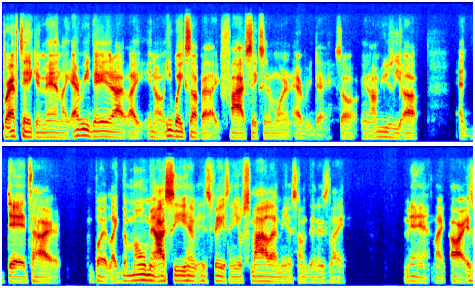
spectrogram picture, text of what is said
breathtaking, man. Like every day that I like, you know, he wakes up at like five, six in the morning every day. So, you know, I'm usually up and dead tired. But like the moment I see him, his face, and he'll smile at me or something, it's like, man, like, all right, it's,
